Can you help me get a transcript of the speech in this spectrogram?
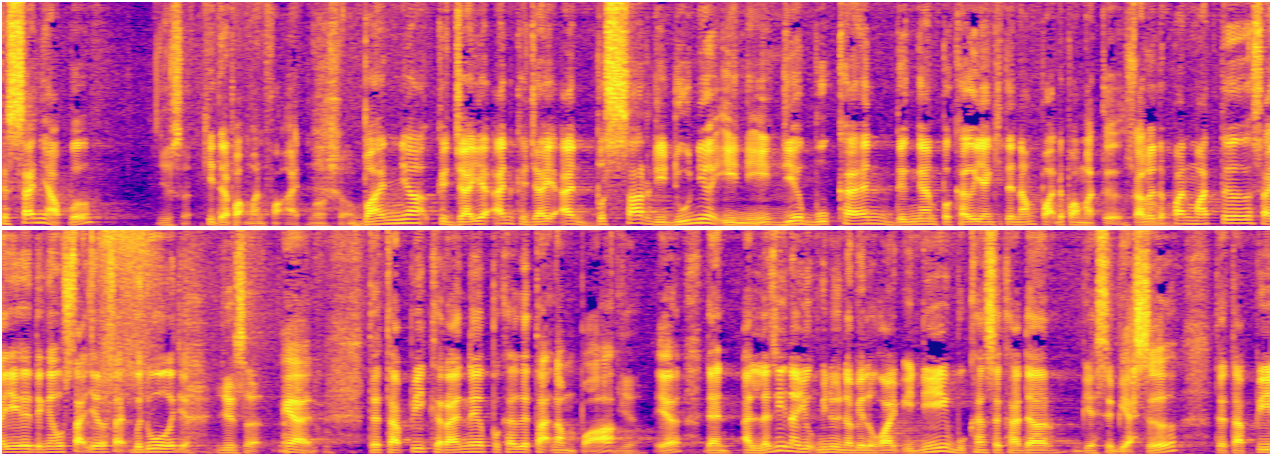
kesannya apa Ustaz. kita dapat manfaat. Banyak kejayaan-kejayaan besar di dunia ini hmm. dia bukan dengan perkara yang kita nampak depan mata. Kalau depan mata saya dengan ustaz je ustaz berdua je. Ya Ustaz. Kan? Tetapi kerana perkara tak nampak Ya. ya dan allazina yu'minuna bil ghaib ini bukan sekadar biasa-biasa tetapi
